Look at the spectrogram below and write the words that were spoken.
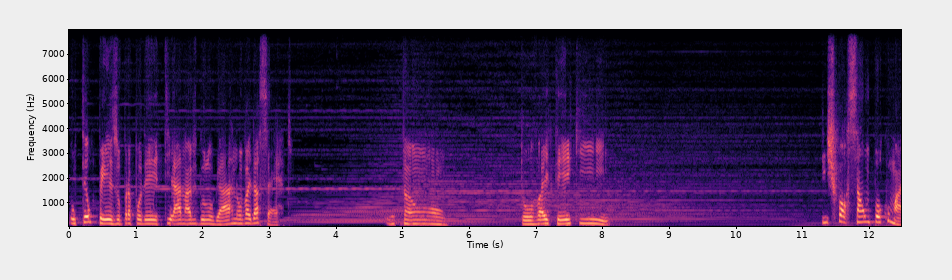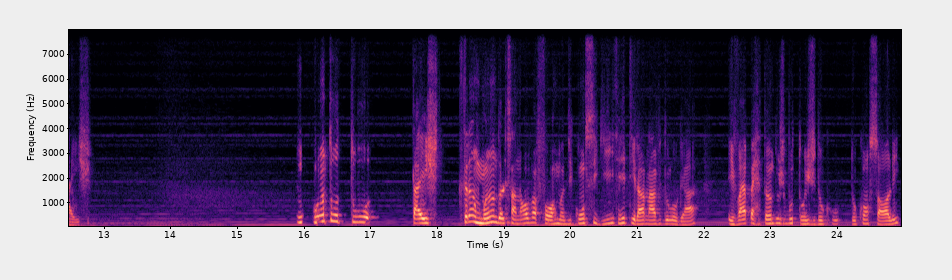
o teu peso para poder tirar a nave do lugar, não vai dar certo. Então, tu vai ter que se esforçar um pouco mais. Enquanto tu estás tramando essa nova forma de conseguir retirar a nave do lugar e vai apertando os botões do, do console,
